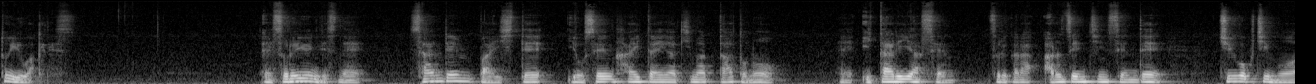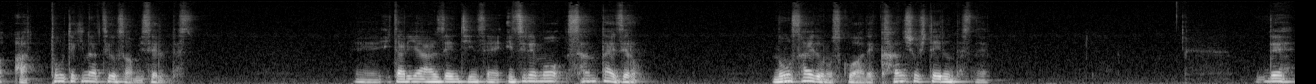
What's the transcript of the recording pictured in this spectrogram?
というわけです。それゆえにですね3連敗して予選敗退が決まった後のイタリア戦それからアルゼンチン戦で中国チームは圧倒的な強さを見せるんです。えイタリア・アルゼンチン戦いずれも3対0ノーサイドのスコアで完勝しているんですね。で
